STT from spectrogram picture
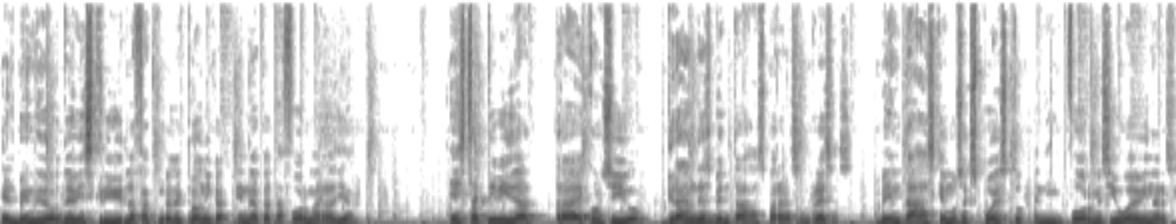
el vendedor debe inscribir la factura electrónica en la plataforma Radian. Esta actividad trae consigo grandes ventajas para las empresas, ventajas que hemos expuesto en informes y webinars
